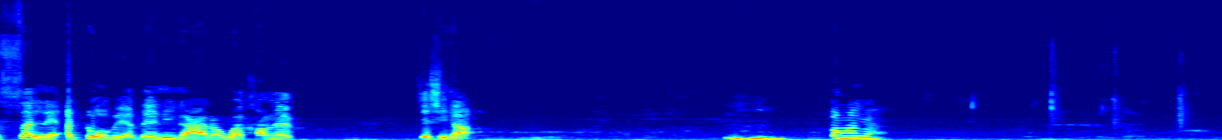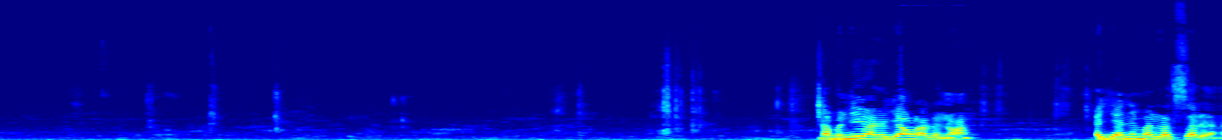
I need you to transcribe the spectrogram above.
အဆက်လေအတော့ပဲအသေးလေးဒါကတော့ဝက်ခေါင်းနဲ့ကျက်စီတာอืมကောင်းလိုက်တော့ ဒါမနေ့ကလည်းရောက်လာတယ်နော်အရန်နဲ့မလက်ဆက်တယ်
